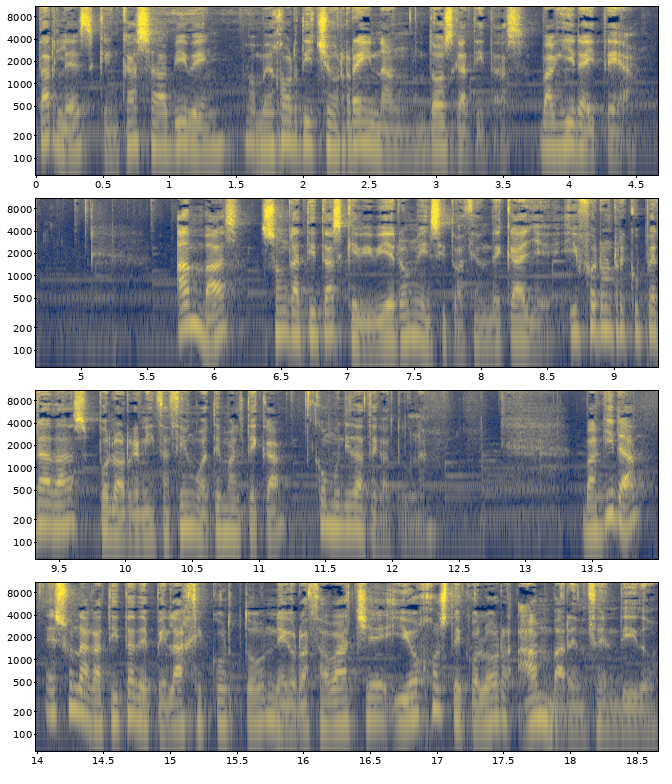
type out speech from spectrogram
Que en casa viven, o mejor dicho, reinan dos gatitas, Bagheera y Tea. Ambas son gatitas que vivieron en situación de calle y fueron recuperadas por la organización guatemalteca Comunidad de Gatuna. Bagheera es una gatita de pelaje corto, negro azabache y ojos de color ámbar encendido.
